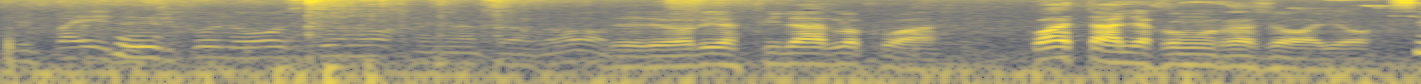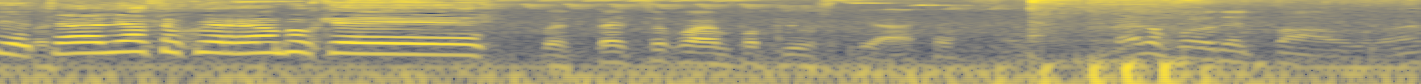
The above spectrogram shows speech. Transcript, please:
Nel paese si conoscono, è un'altra roba. Devo riaffilarlo qua. Qua taglia con un rasoio. Sì, ho tagliato quel ramo che... Quel pezzo qua è un po' più spiato. Bello quello del Paolo, eh.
